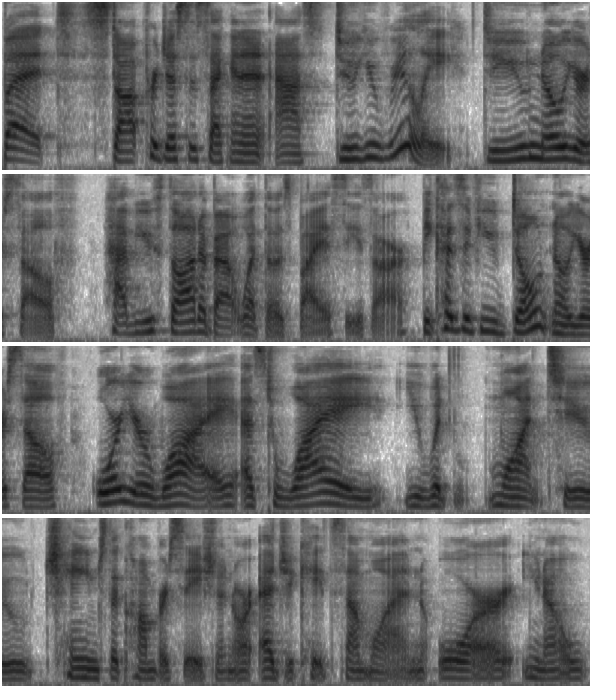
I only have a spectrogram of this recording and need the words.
But stop for just a second and ask, "Do you really? Do you know yourself?" Have you thought about what those biases are? Because if you don't know yourself or your why as to why you would want to change the conversation or educate someone or, you know,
